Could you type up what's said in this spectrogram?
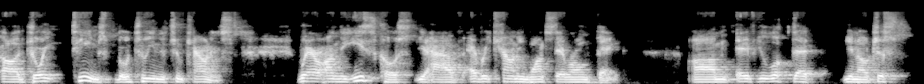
uh, joint teams between the two counties. Where on the East Coast, you have every county wants their own thing. Um, if you looked at, you know, just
